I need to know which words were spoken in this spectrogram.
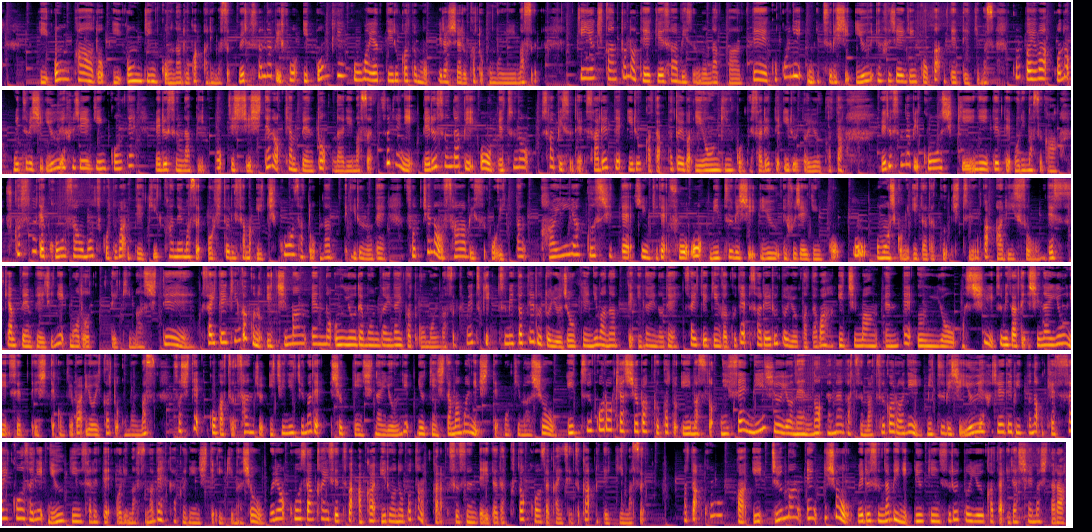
イオンカード、イオン銀行などがあります。 WealthNavi for イオン銀行はやっている方もいらっしゃるかと思います。金融機関との提携サービスの中で、ここに三菱 UFJ 銀行が出てきます。今回はこの三菱 UFJ 銀行で WealthNavi を実施してのキャンペーンとなります。すでに WealthNavi を別のサービスでされている方、例えばイオン銀行でされているという方、ウェルスナビ公式に出ておりますが、複数で口座を持つことはできかねます。お一人様1口座となっているので、そっちのサービスを一旦解約して、新規で4を三菱 UFJ 銀行をお申し込みいただく必要がありそうです。キャンペーンページに戻ってきまして、最低金額の1万円の運用で問題ないかと思います。毎月積み立てるという条件にはなっていないので、最低金額でされるという方は1万円で運用し、積み立てしないように設定しておけば良いかと思います。そして5月31日まで出金しないように入金したままにしておきましょう。いつ頃キャッシュバックかと言いますと、2024年の7月末頃に三菱 UFJ デビットの決済口座に入金されておりますので確認していきましょう。無料口座開設は赤色のボタンから進んでいただくと口座開設ができます。また、今回10万円以上ウェルスナビに入金するという方いらっしゃいましたら、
